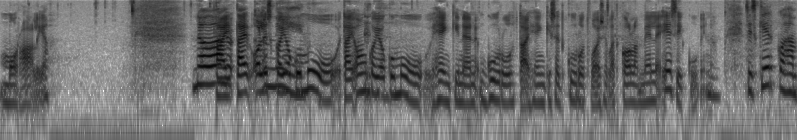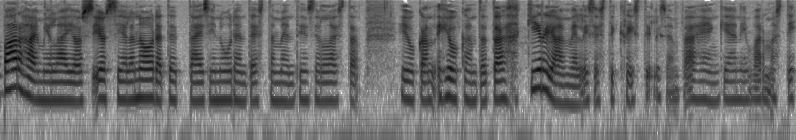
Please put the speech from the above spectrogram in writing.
moraalia. No, tai, tai olisiko niin. joku muu, tai onko joku muu henkinen guru tai henkiset gurut voisivat olla meille esikuvina? Siis kirkkohan parhaimmillaan, jos, jos siellä noudatettaisiin Uuden testamentin sellaista hiukan, hiukan tota kirjaimellisesti kristillisempää henkeä, niin varmasti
